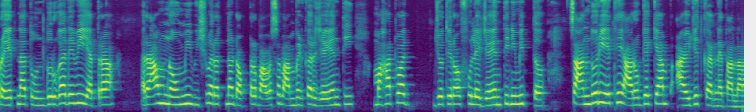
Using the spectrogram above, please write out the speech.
प्रयत्नातून दुर्गादेवी यात्रा रामनवमी विश्वरत्न डॉक्टर बाबासाहेब आंबेडकर जयंती महात्मा ज्योतिराव फुले जयंतीनिमित्त चांदोरी येथे आरोग्य कॅम्प आयोजित करण्यात आला.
